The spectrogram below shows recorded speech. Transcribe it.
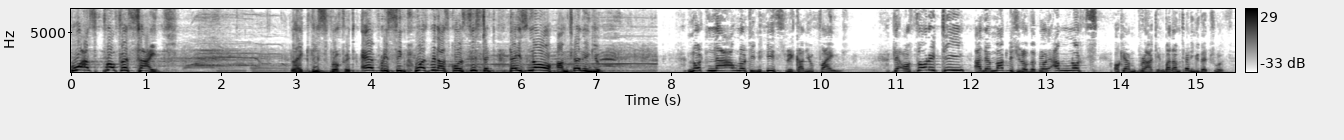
who has prophesied like this prophet. Every single who has been as consistent. There is no, I'm telling you. Not now, not in history can you find the authority and the magnitude of the glory. I'm not okay, I'm bragging, but I'm telling you the truth.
